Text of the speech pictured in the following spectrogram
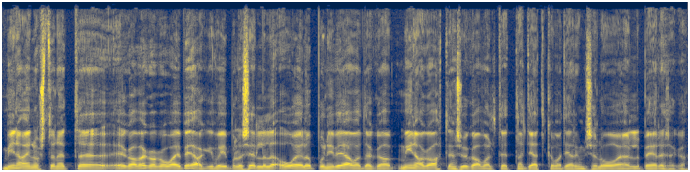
mina ennustan, et eh, ega väga kaua ei peagi, võib-olla selle hooaja lõpuni peavad, aga mina kahtlen sügavalt, et nad jätkavad järgmisel hooajal Perezega.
